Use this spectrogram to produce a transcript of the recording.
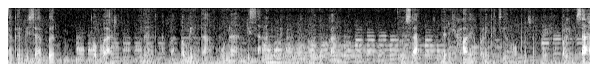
agar bisa bertobat meminta ampunan di saat mereka melakukan dosa dari hal yang paling kecil maupun sampai yang paling besar.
